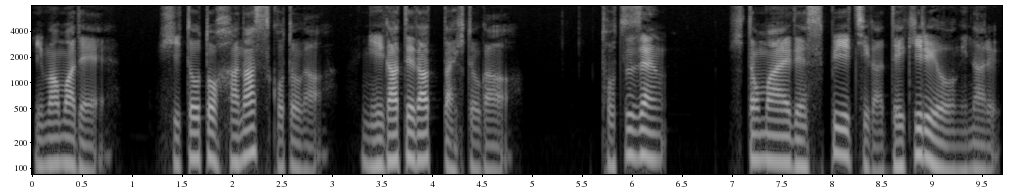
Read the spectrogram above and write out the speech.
今まで人と話すことが苦手だった人が突然人前でスピーチができるようになる。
